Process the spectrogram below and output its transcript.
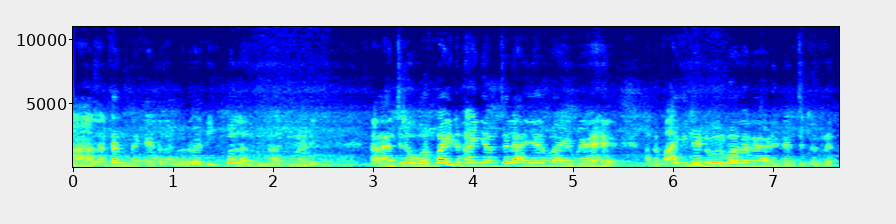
ஆ லண்டன் தான் கேட்டிருந்தாங்க ஒரு வாட்டி. இப்போ இல்லை ஒரு நாளைக்கு முன்னாடி. நான் நினச்சிட்டேன் ஒரு பாக்கெட் வாங்கி அனுப்பிச்சாலே ஐயாயிரம் ரூபாய் ஆயிருமே அந்த பாக்கெட்டே நூறுரூபா தானே அப்படின்னு நினச்சிட்டு இருந்தேன்.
